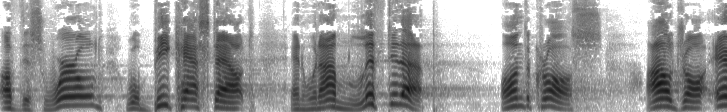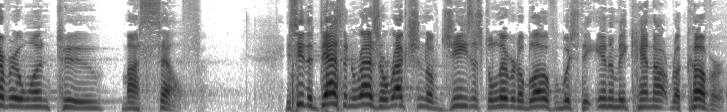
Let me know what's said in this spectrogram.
of this world will be cast out, and when I'm lifted up on the cross, I'll draw everyone to myself. You see, the death and resurrection of Jesus delivered a blow from which the enemy cannot recover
